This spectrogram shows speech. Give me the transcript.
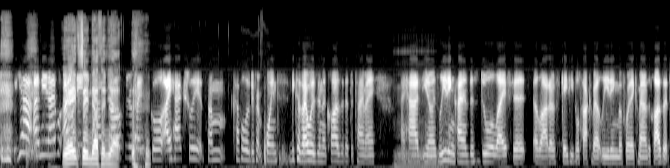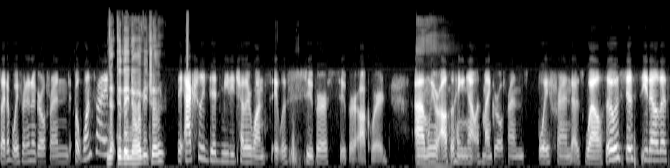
yeah, I mean, I. You I ain't seen nothing yet. Through high school, I actually at some couple of different points because I was in the closet at the time. I I had, you know, I was leading kind of this dual life that a lot of gay people talk about leading before they come out of the closet. So I had a boyfriend and a girlfriend. But once I N- Did they know of each other? they actually did meet each other once. It was super, super awkward. Um, we were also hanging out with my girlfriend's boyfriend as well. So it was just, you know, that's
